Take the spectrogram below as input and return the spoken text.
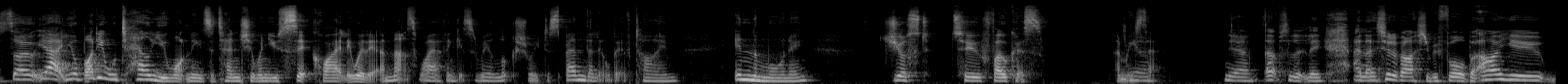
So, yeah, your body will tell you what needs attention when you sit quietly with it. And that's why I think it's a real luxury to spend a little bit of time in the morning just to focus and reset. Yeah. Yeah, absolutely. And I should have asked you before, but are you,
